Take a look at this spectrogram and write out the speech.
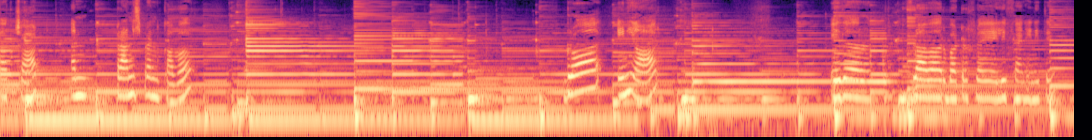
or chart and transparent cover. Draw any art, either flower, butterfly, elephant, anything.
